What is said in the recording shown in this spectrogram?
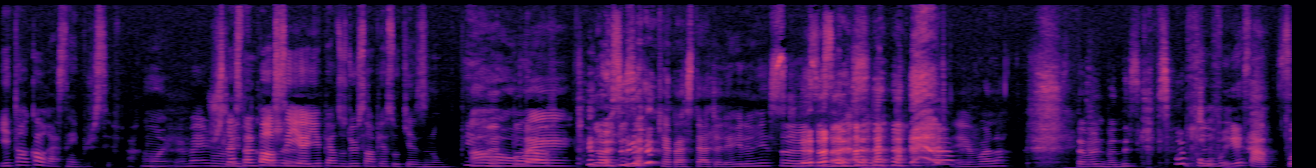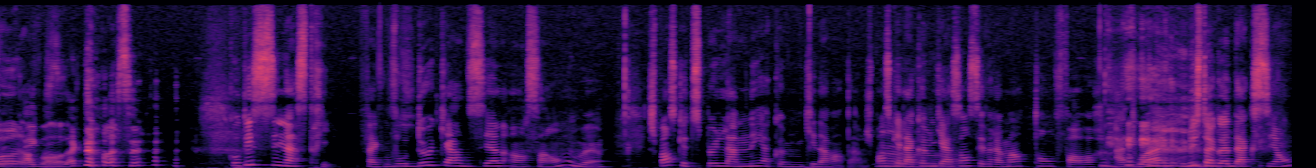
Il est encore assez impulsif, par contre. Ouais. Ben, juste Ouais, la semaine encore passée, il a, il a perdu 200 pièces au casino. Puis, Ah euh, pas grave. ouais! Ouais, c'est ça. Capacité à tolérer le risque. Ouais, c'est ça. Et voilà. C'est vraiment une bonne description. Pour vrai, ça n'a pas rapport. Exactement ça. Côté synastrie, fait que vos deux cartes du ciel ensemble, je pense que tu peux l'amener à communiquer davantage. Je pense que la Mm. communication, c'est vraiment ton fort à toi. Lui, c'est un gars d'action.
